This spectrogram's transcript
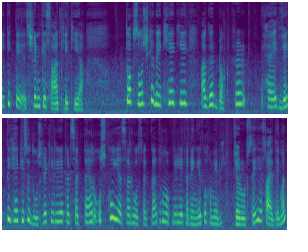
एक एक पेशेंट के साथ ही किया। तो आप सोच के देखिए कि अगर डॉक्टर है, एक व्यक्ति है, किसी दूसरे के लिए कर सकता है और उसको ये असर हो सकता है तो हम अपने लिए करेंगे तो हमें भी ज़रूर से ये फ़ायदेमंद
